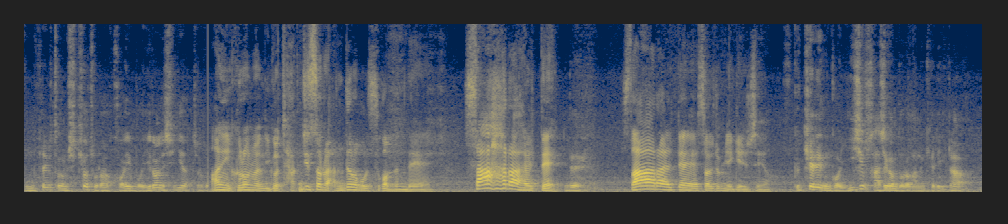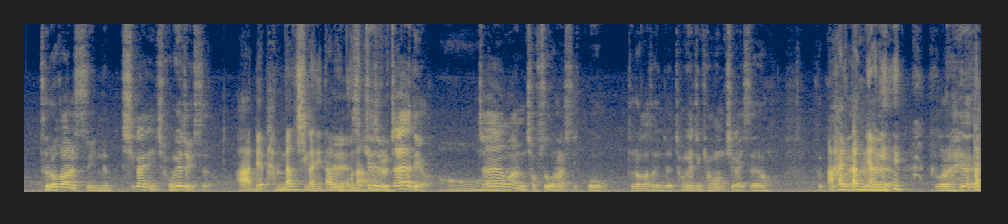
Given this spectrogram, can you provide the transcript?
좀 캐릭터 좀 시켜줘라. 거의 뭐 이런 식이었죠. 아니 그러면 이거 작지설을 안 들어볼 수가 없는데 사하라 할 때 네, 사하라 할 때 썰 좀 얘기해 주세요 그 캐릭은 거의 24시간 돌아가는 캐릭이라 들어갈 수 있는 시간이 정해져 있어요. 아 내 담당 시간이 따로 네, 있구나 스케줄을 짜야 돼요. 어. 짜야만 접속을 할 수 있고 들어가서 이제 정해진 경험치가 있어요. 그래서 아 그걸 할당량이 해- 네, 그걸 해야 돼.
